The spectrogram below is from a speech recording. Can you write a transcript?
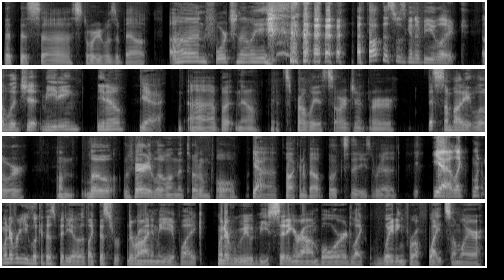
that this uh, story was about. Unfortunately, I thought this was going to be like a legit meeting, you know? Yeah, Uh, but no, it's probably a sergeant or somebody lower on low, very low on the totem pole. Yeah. uh, talking about books that he's read. yeah. Like when, whenever you look at this video, like this reminded me of like whenever we would be sitting around bored, like waiting for a flight somewhere,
